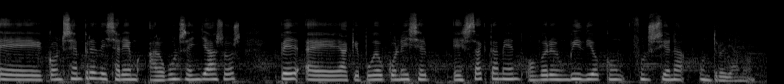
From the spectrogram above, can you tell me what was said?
eh, com sempre, deixarem alguns enllaços per eh, a que pugueu conèixer exactament o veure un vídeo com funciona un troiano.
